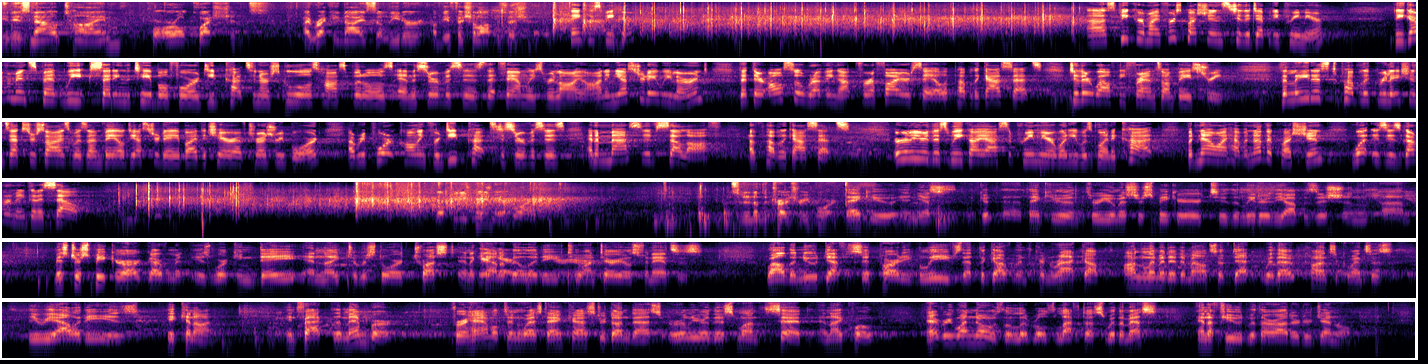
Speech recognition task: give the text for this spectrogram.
It is now time for oral questions. I recognize the Leader of the Official Opposition. Thank you, Speaker. Uh, Speaker, my first question is to the Deputy Premier. The government spent weeks setting the table for deep cuts in our schools, hospitals and the services that families rely on, and yesterday we learned that they're also revving up for a fire sale of public assets to their wealthy friends on Bay Street. The latest public relations exercise was unveiled yesterday by the chair of Treasury Board, a report calling for deep cuts to services and a massive sell-off of public assets. Earlier this week, I asked the Premier what he was going to cut, but now I have another question. What is his government going to sell? Deputy Premier. President of the Treasury Board. Thank you, and yes, good, uh, thank you, and through you, Mr. Speaker, to the Leader of the Opposition. Um, Mr. Speaker, our government is working day and night to restore trust and accountability here, here. to Ontario's finances. While the new deficit party believes that the government can rack up unlimited amounts of debt without consequences, the reality is it cannot. In fact, the member for Hamilton West Ancaster Dundas earlier this month said, and I quote, everyone knows the Liberals left us with a mess and a feud with our Auditor General.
